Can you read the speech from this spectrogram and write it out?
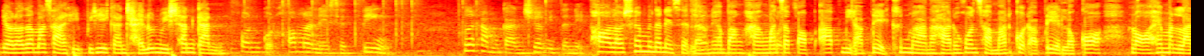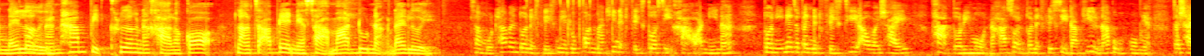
เดี๋ยวเราจะมาสาธิตวิธีการใช้รุ่นวิชั่นกัน คนกดเข้ามาใน setting เพื่อทำการเชื่อมอินเทอร์เน็ต พอเราเชื่อมอินเทอร์เน็ตเสร็จแล้วเนี่ยบางครั้งมันจะป๊อปอัพมีอัปเดตขึ้นมานะคะ ทุกคนสามารถกดอัปเดตแล้วก็รอให้มันรันได้เลยนั้นห้ามปิดเครื่องนะคะ แล้วก็หลังจากอัปเดตเนี่ยสามารถดูหนังได้เลย สมมติถ้าเป็นตัว Netflix เนี่ยทุกคนมาที่ Netflix ตัวสีขาวอันนี้นะ ตัวนี้เนี่ยจะเป็น Netflix ที่เอาไว้ใช้ผ่านตัวรีโมทนะคะ ส่วนตัว Netflix สีดำที่อยู่หน้าปุ่มโฮมเนี่ยจะใช้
